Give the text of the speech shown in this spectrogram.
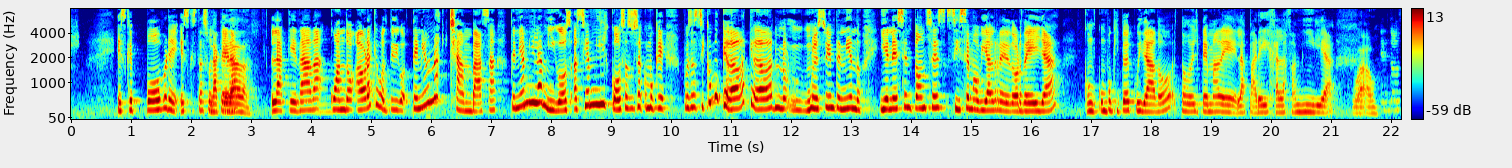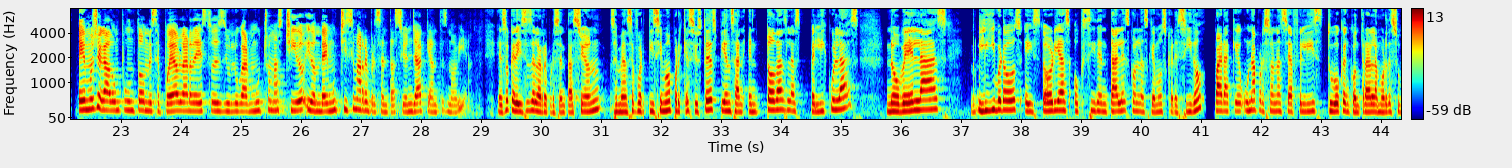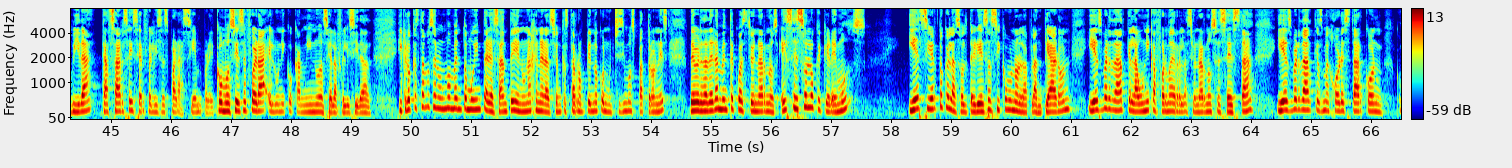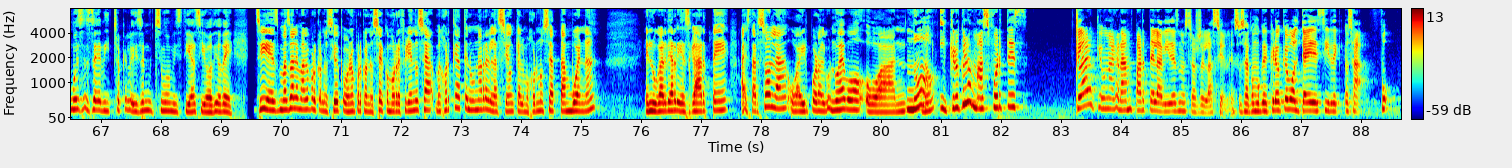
Es que pobre, es que está soltera. La quedada. La quedada, cuando ahora que volteo y digo, tenía una chambaza, tenía mil amigos, hacía mil cosas, o sea, como que, pues así como quedada, quedada, no, no estoy entendiendo. Y en ese entonces sí se movía alrededor de ella con un poquito de cuidado todo el tema de la pareja, la familia. Wow. hemos llegado a un punto donde se puede hablar de esto desde un lugar mucho más chido y donde hay muchísima representación ya que antes no había. Eso que dices de la representación se me hace fuertísimo porque si ustedes piensan en todas las películas, novelas, libros e historias occidentales con las que hemos crecido, para que una persona sea feliz tuvo que encontrar el amor de su vida, casarse y ser felices para siempre, como si ese fuera el único camino hacia la felicidad. Y creo que estamos en un momento muy interesante y en una generación que está rompiendo con muchísimos patrones de verdaderamente cuestionarnos, ¿es eso lo que queremos? Y es cierto que la soltería es así como nos la plantearon, y es verdad que la única forma de relacionarnos es esta, y es verdad que es mejor estar con, ¿cómo es ese dicho que le dicen muchísimo mis tías y odio de, sí, es más vale malo por conocido que bueno por conocer, como refiriéndose a, mejor quédate en una relación que a lo mejor no sea tan buena, en lugar de arriesgarte a estar sola o a ir por algo nuevo o a... No, y creo que lo más fuerte es claro que una gran parte de la vida es nuestras relaciones. O sea, como que creo que voltear y decir, de, o sea,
